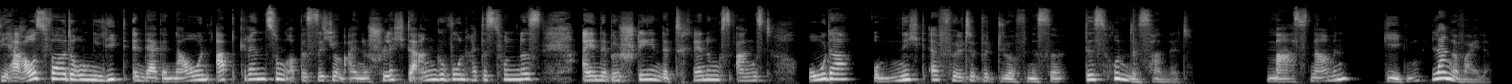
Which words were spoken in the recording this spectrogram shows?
Die Herausforderung liegt in der genauen Abgrenzung, ob es sich um eine schlechte Angewohnheit des Hundes, eine bestehende Trennungsangst oder um nicht erfüllte Bedürfnisse des Hundes handelt. Maßnahmen gegen Langeweile.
